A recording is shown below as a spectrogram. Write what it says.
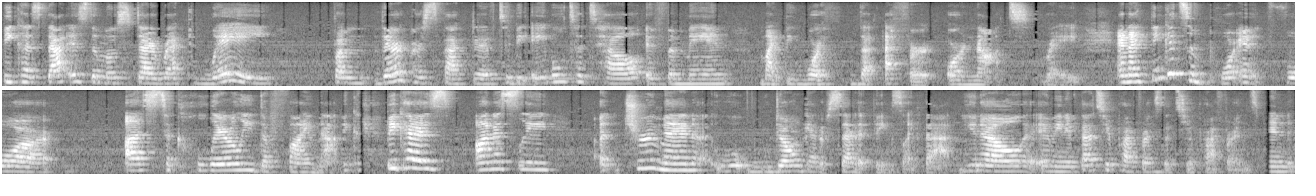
because that is the most direct way from their perspective to be able to tell if the man might be worth the effort or not right and i think it's important for us to clearly define that because because honestly, uh, true men don't get upset at things like that. You know, I mean, if that's your preference, that's your preference. And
